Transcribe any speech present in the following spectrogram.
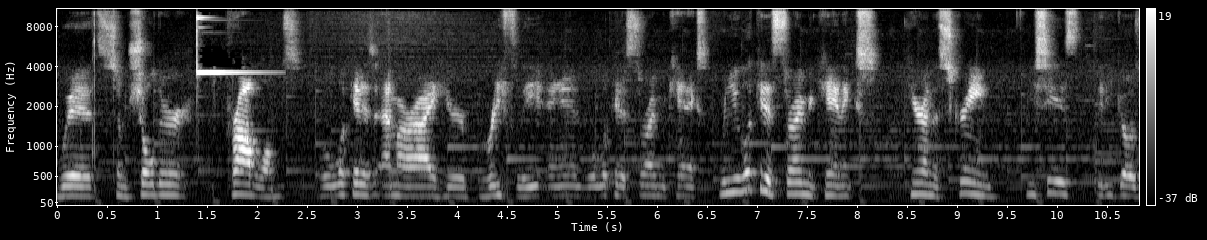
with some shoulder problems. We'll look at his MRI here briefly and we'll look at his throwing mechanics. When you look at his throwing mechanics here on the screen, you see is that he goes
